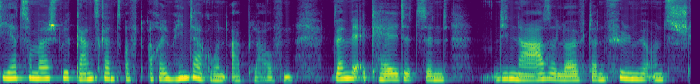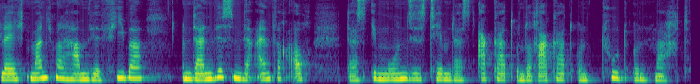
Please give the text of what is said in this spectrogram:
die ja zum Beispiel ganz, ganz oft auch im Hintergrund ablaufen. Wenn wir erkältet sind, die Nase läuft, dann fühlen wir uns schlecht, manchmal haben wir Fieber und dann wissen wir einfach auch, das Immunsystem, das ackert und rackert und tut und macht.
